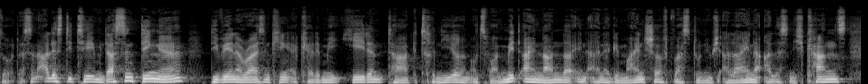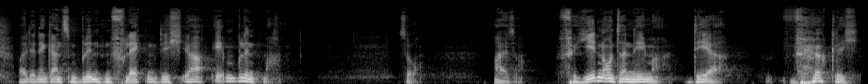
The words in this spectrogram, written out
So, das sind alles die Themen. Das sind Dinge, die wir in der Rising King Academy jeden Tag trainieren und zwar miteinander in einer Gemeinschaft, was du nämlich alleine alles nicht kannst, weil den ganzen blinden Flecken dich ja eben blind machen. So. Also, für jeden Unternehmer, der wirklich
